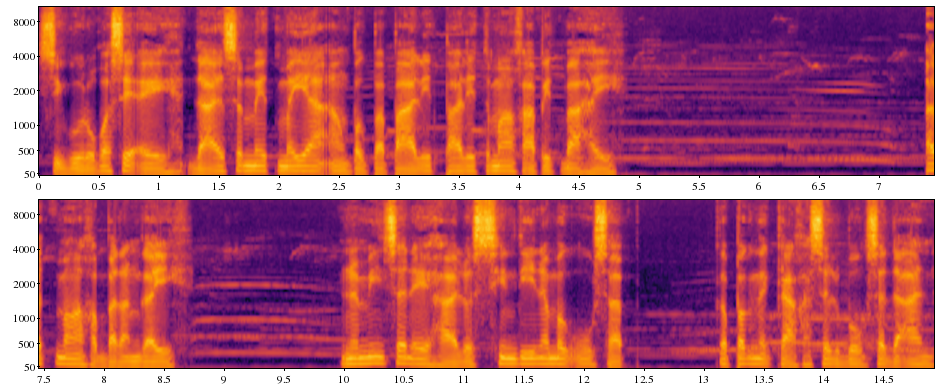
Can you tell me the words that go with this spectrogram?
Siguro kasi ay dahil sa metmaya ang pagpapalit-palit ng mga kapitbahay at mga kabarangay na minsan ay halos hindi na mag-usap kapag nagkakasalubong sa daan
